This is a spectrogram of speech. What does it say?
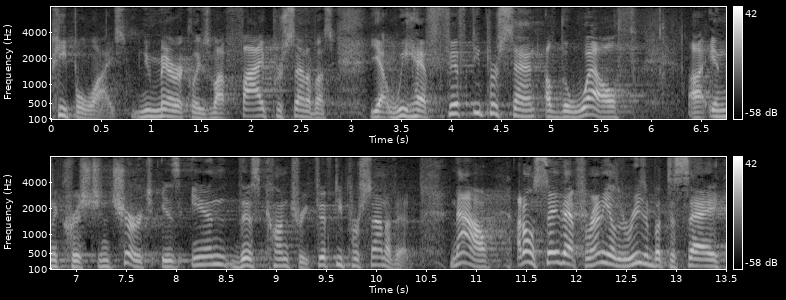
people wise. Numerically, there's about 5% of us. Yet we have 50% of the wealth uh, in the Christian church is in this country, 50% of it. Now, I don't say that for any other reason but to say,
